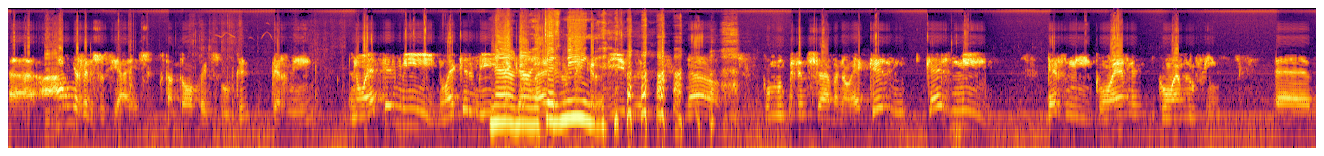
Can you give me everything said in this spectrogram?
às minhas redes sociais, portanto ao Facebook, Carmin, não é Carmin, não é Carmin. Não, é não, é Carmin. Não, é não, como muita gente chama, não. É Carmin. Carmin, com M com M no fim. Uh,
